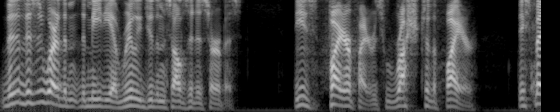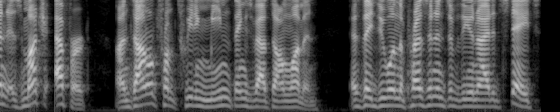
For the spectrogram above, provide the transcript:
This, is where the, the media really do themselves a disservice. These firefighters who rush to the fire, they spend as much effort on Donald Trump tweeting mean things about Don Lemon as they do when the President of the United States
